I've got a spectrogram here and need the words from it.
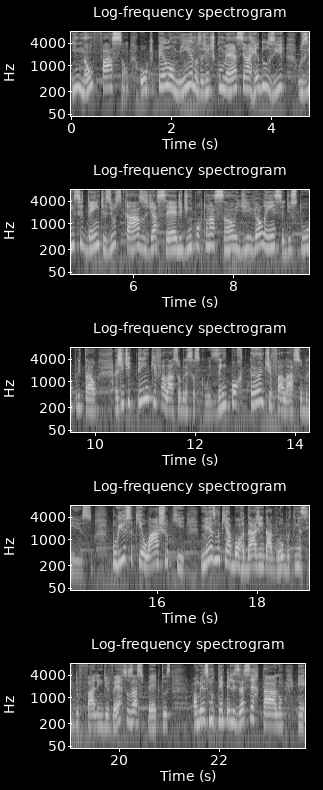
e não façam, ou que pelo menos a gente comece a reduzir reduzir os incidentes e os casos de assédio, de importunação e de violência, de estupro e tal. A gente tem que falar sobre essas coisas, é importante falar sobre isso. Por isso que eu acho que, mesmo que a abordagem da Globo tenha sido falha em diversos aspectos, ao mesmo tempo, eles acertaram em,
